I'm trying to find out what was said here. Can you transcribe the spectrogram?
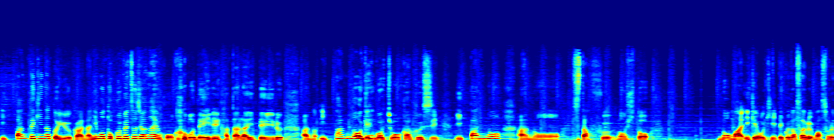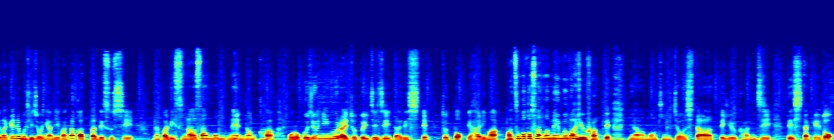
一般的なというか何も特別じゃない放課後デイに働いているあの一般の言語聴覚士一般のあのスタッフの人の、まあ、意見を聞いてくださる、まあ、それだけでも非常にありがたかったですし、なんかリスナーさんもね、なんか5、60人ぐらいちょっと一時いたりして、ちょっとやはりまあ、松本さんのネームバリューがあって、いや、もう緊張したっていう感じでしたけど、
